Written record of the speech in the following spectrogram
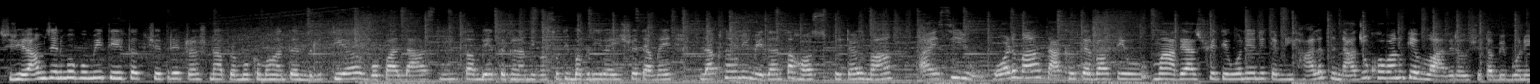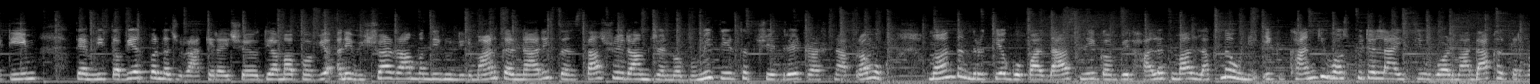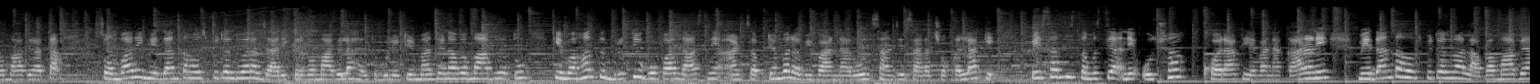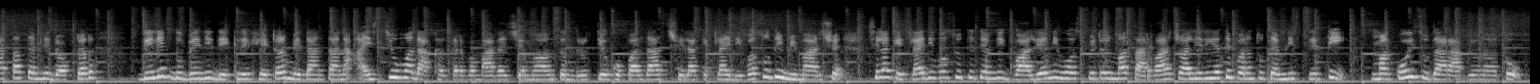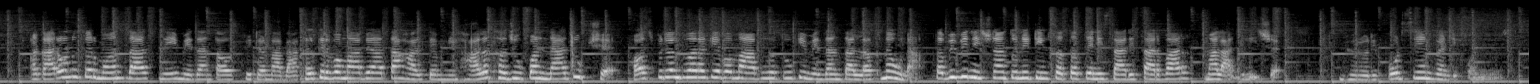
શ્રીરામ જન્મભૂમિ તીર્થ ક્ષેત્રે ટ્રસ્ટના પ્રમુખ મહંત નૃત્ય ગોપાલદાસની તબિયત ઘણા દિવસોથી બગડી રહી છે. તેમણે લખનૌની મેદાંતા હોસ્પિટલમાં આઈસીયુ વોર્ડમાં દાખલ કરવા તેઓમાં આવ્યા છે. તેઓને અને તેમની હાલત નાજુક હોવાનું કહેવામાં આવી રહ્યું છે. તબીબોની ટીમ તેમની તબિયત પર નજર રાખી રહી છે. અયોધ્યામાં ભવ્ય અને વિશાળ રામ મંદિરનું નિર્માણ કરનારી સંસ્થા શ્રી રામ જન્મભૂમિ તીર્થ ક્ષેત્રે ટ્રસ્ટના પ્રમુખ મહંત નૃત્ય ગોપાલ દાસની ગંભીર હાલતમાં લખનૌની એક ખાનગી હોસ્પિટલના આઈસીયુ વોર્ડમાં દાખલ કરવામાં આવ્યા હતા. સોમવારે મેદાંતા હોસ્પિટલ દ્વારા જારી કરવામાં આવેલા હેલ્થ બુલેટિનમાં જણાવવામાં આવ્યું હતું કે મહંત મૃત્યુ ગોપાલ દાસને આઠ સપ્ટેમ્બર રવિવારના રોજ સાંજે સાડા છ કલાકે પેશાબની સમસ્યા અને ઓછા ખોરાક લેવાના કારણે મેદાંતા હોસ્પિટલમાં લાવવામાં આવ્યા હતા. તેમને ડોક્ટર દિલીપ દુબેની દેખરેખ હેઠળ મેદાંતાના આઈસીયુમાં દાખલ કરવામાં આવ્યા છે. મહંત નૃત્ય ગોપાલદાસ છેલ્લા કેટલાય દિવસોથી બીમાર છે. છેલ્લા કેટલાય દિવસોથી તેમની ગ્વાલિયરની હોસ્પિટલમાં સારવાર ચાલી રહી હતી, પરંતુ તેમની સ્થિતિમાં કોઈ સુધાર આવ્યો ન હતો. આ કારણોસર મહંત દાસને મેદાંતા હોસ્પિટલમાં દાખલ કરવામાં આવ્યા હતા. હાલ તેમની હાલત હજુ પણ નાજુક છે. હોસ્પિટલ દ્વારા કહેવામાં આવ્યું હતું કે મેદાંતા લખનૌના તબીબી નિષ્ણાતોની ટીમ સતત તેની સારી સારવારમાં લાગેલી છે. Bureau report CN twenty news.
